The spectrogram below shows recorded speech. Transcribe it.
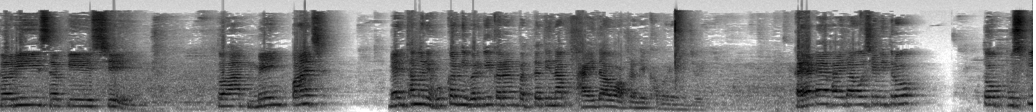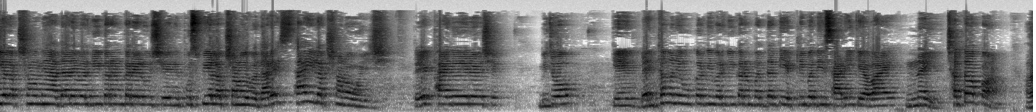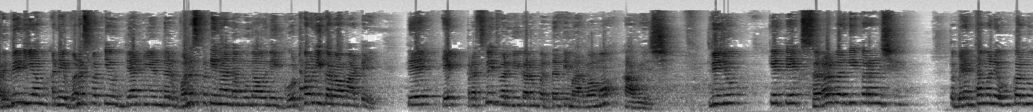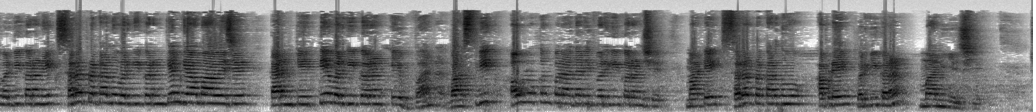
કરી શકે છે. તો આ મેઇન પાંચ બેન્થમ અને હુકરની વર્ગીકરણ પદ્ધતિના ફાયદાઓ આપણને ખબર હોવી જોઈએ. કયા કયા ફાયદાઓ છે મિત્રો? તો પુષ્પીય લક્ષણોને આધારે વર્ગીકરણ કરેલું છે અને પુષ્પીય લક્ષણો વધારે સ્થાયી લક્ષણો હોય છે. તો એક ફાયદો એ રહ્યો છે. બીજો કે બેન્થમ અને ઉકરની વર્ગીકરણ પદ્ધતિ એટલી બધી સારી કહેવાય નહીં. છતાં પણ હર્બેરિયમ અને વનસ્પતિ ઉદ્યાનની અંદર વનસ્પતિના નમૂનાઓની ગોઠવણી કરવા માટે તે એક પ્રચલિત વર્ગીકરણ પદ્ધતિ માનવામાં આવે છે. ત્રીજું કે તે એક સરળ વર્ગીકરણ છે. તો બેન્થમ અને હુકરનું વર્ગીકરણ એક સરળ પ્રકારનું વર્ગીકરણ કેમ કહેવામાં આવે છે? કારણ કે તે વર્ગીકરણ એ વાસ્તવિક અવલોકન પર આધારિત વર્ગીકરણ છે. માટે સરળ પ્રકારનું આપણે વર્ગીકરણ માનીએ છીએ.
